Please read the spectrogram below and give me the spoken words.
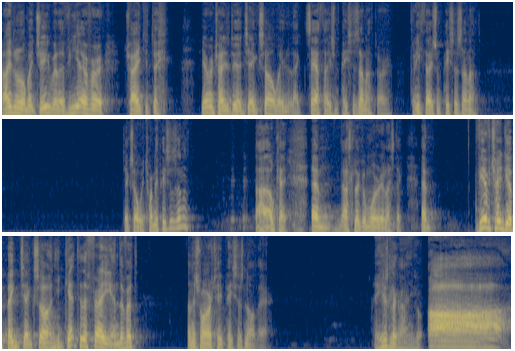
I don't know about you, but have you ever tried to do you ever tried to do a jigsaw with like say a thousand pieces in it or three thousand pieces in it? Jigsaw with twenty pieces in it? ah, okay. Um, that's looking more realistic. Um, have you ever tried to do a big jigsaw and you get to the very end of it and there's one or two pieces not there? And you just look at it and you go, ah,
